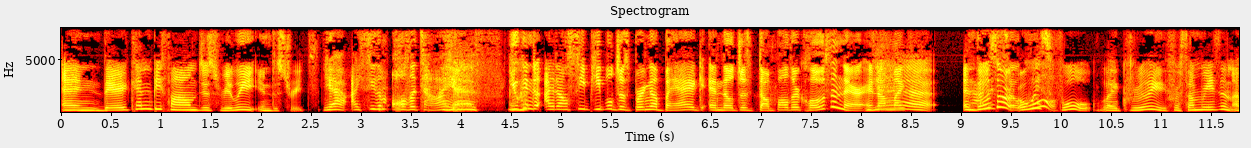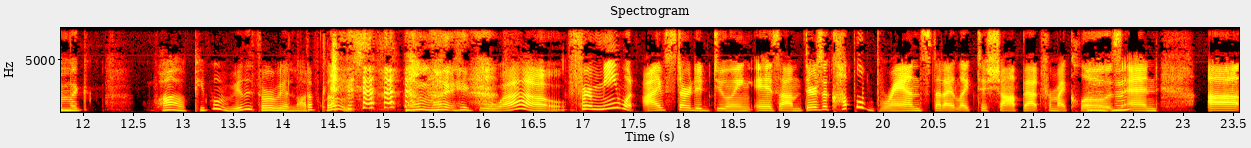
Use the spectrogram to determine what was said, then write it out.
and they can be found just really in the streets. Yeah, I see them all the time. Yes. You can, I don't see people just bring a bag and they'll just dump all their clothes in there. And I'm like, Yeah. and those are so always cool. full. Like really, for some reason, I'm like, wow, people really throw away a lot of clothes. I'm like, wow. For me, what I've started doing is um, there's a couple brands that I like to shop at for my clothes, Mm-hmm. and uh,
